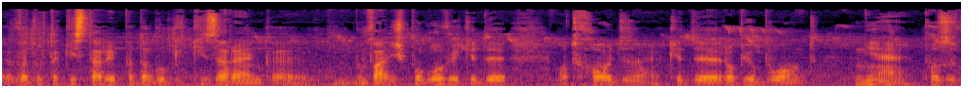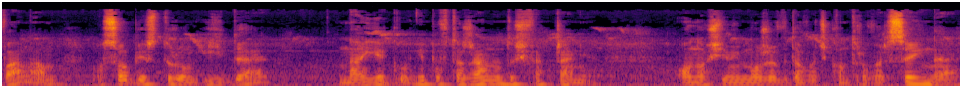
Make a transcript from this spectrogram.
według takiej starej pedagogiki za rękę, walić po głowie, kiedy odchodzę, kiedy robię błąd nie, pozwalam osobie, z którą idę, na jego niepowtarzalne doświadczenie. Ono się mi może wydawać kontrowersyjne,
